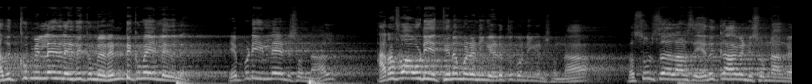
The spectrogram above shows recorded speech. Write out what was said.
அதுக்கும் இல்லை இதில் இதுக்கும் இல்லை ரெண்டுக்குமே இல்லை இதில். எப்படி இல்லை என்று சொன்னால் அரஃபாவுடைய தினமனை நீங்கள் எடுத்துக்கொண்டீங்கன்னு சொன்னால் ரசூல் சலான்ஸ் எதுக்காக வேண்டி சொன்னாங்க?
